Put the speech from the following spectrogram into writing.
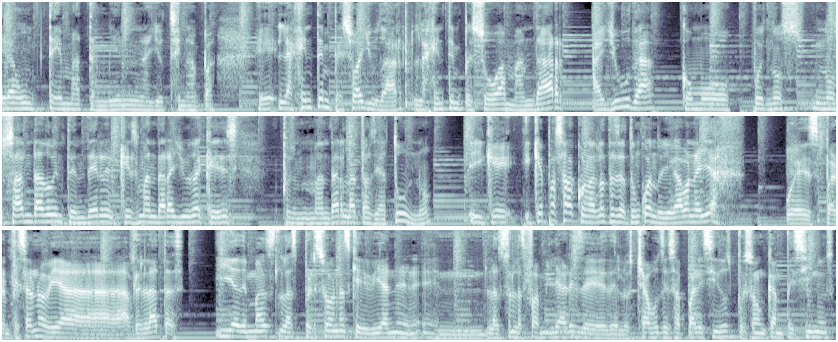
era un tema también en Ayotzinapa. Eh, la gente empezó a ayudar, la gente empezó a mandar ayuda, como pues nos, nos han dado a entender que es mandar ayuda, que es pues mandar latas de atún, ¿no? ¿Y, que, ¿Y qué pasaba con las latas de atún cuando llegaban allá? Pues para empezar no había abrelatas. Y además las personas que vivían en, las, familiares de, de, los chavos desaparecidos pues son campesinos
